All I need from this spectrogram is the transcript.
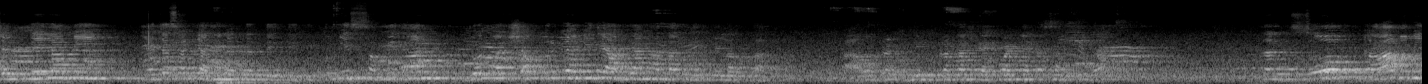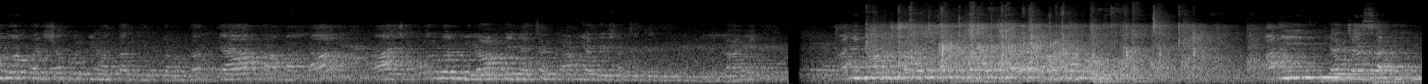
जनतेला मी याच्यासाठी अभिनंदन देते की तुम्ही संविधान दोन वर्षापूर्वी आम्ही जे अभियान हातात घेतलेलं होता प्रकाश गायकवाडने आता सांगितलं तर जो काम आम्ही दोन वर्षापूर्वी हातात घेतला होता त्या कामाला आज पूर्व विराम देण्याचं काम या देशाच्या जनतेने केलेलं आहे आणि आणि याच्यासाठी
